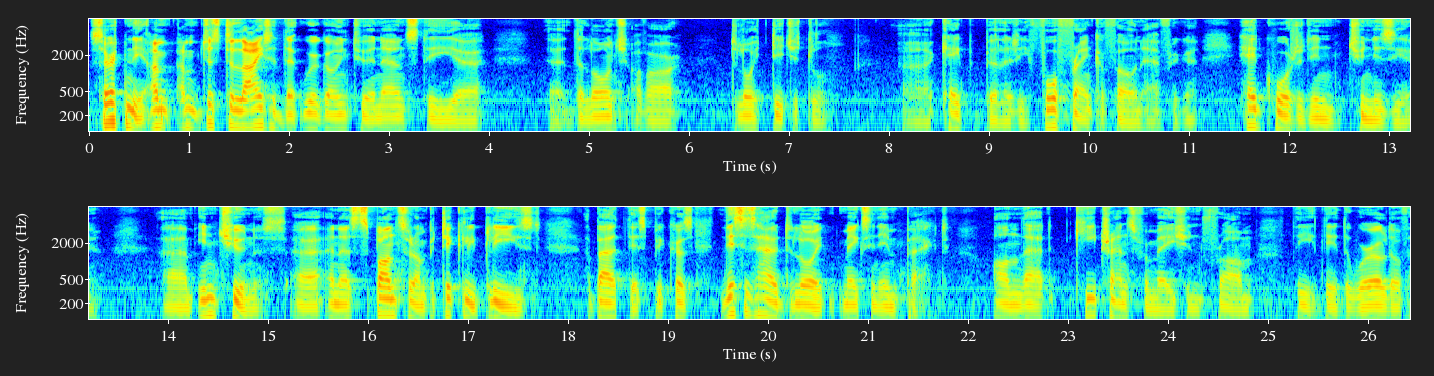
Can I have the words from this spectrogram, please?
Certainly, I'm. I'm just delighted that we're going to announce the uh, uh, the launch of our Deloitte Digital uh, capability for Francophone Africa, headquartered in Tunisia, um, in Tunis, uh, and as sponsor, I'm particularly pleased about this because this is how Deloitte makes an impact on that key transformation from the, the, the world of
